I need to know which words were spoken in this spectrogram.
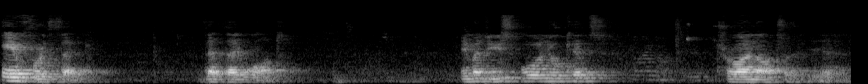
everything that they want? Emma, do you spoil your kids? Try not to. Yeah.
